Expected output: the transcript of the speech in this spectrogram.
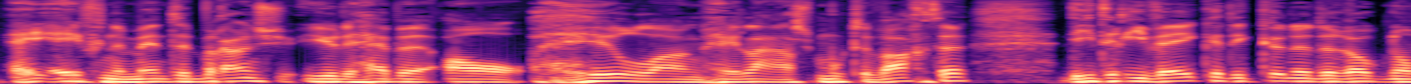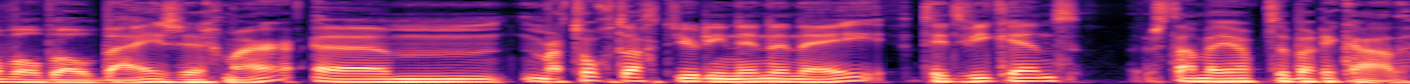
hey, evenementenbranche jullie hebben al heel lang helaas moeten wachten. Die drie weken die kunnen er ook nog wel, wel bij, zeg maar. Um, maar toch dachten jullie, nee, nee, nee, dit weekend staan wij op de barricade.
